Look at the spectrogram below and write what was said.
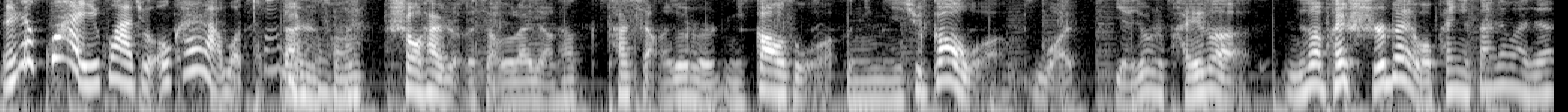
人家挂一挂就 OK 了，我通但是从。受害者的角度来讲，他他想的就是你告诉我，你你去告我，我也就是赔个，你算赔十倍，我赔你三千块钱。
